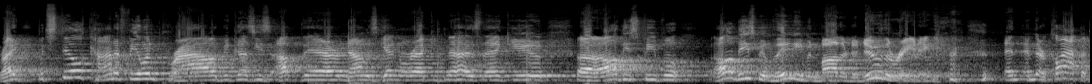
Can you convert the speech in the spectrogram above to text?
right? But still kind of feeling proud because he's up there. Now he's getting recognized. Thank you. Uh, all these people, all these people, they didn't even bother to do the reading. and, and they're clapping.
